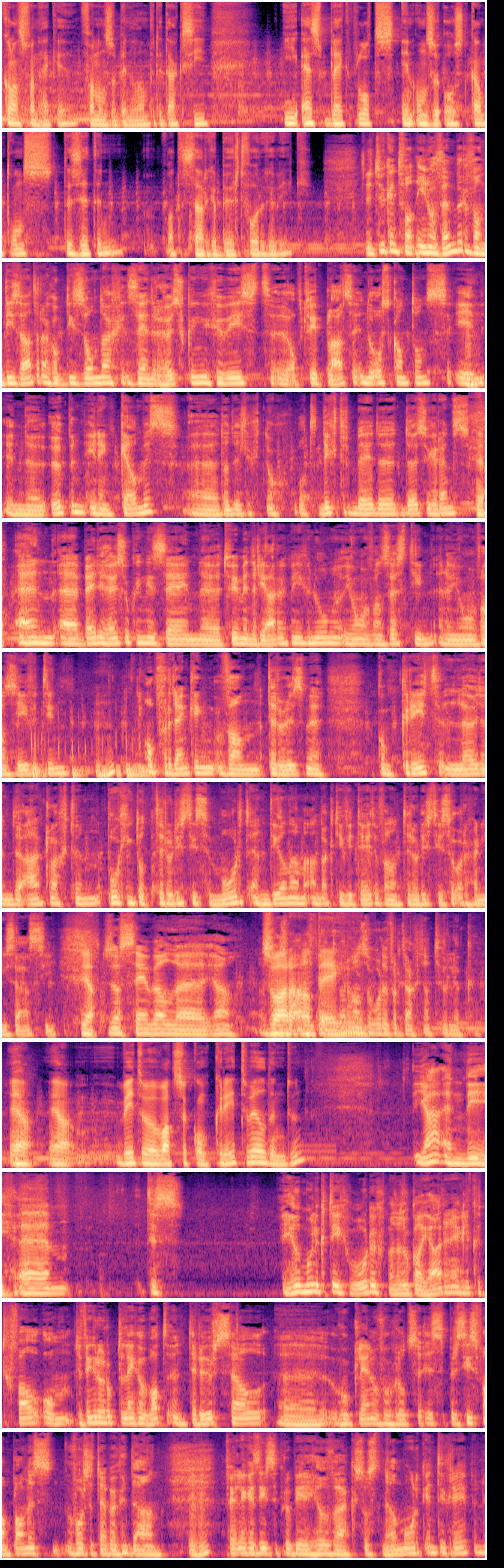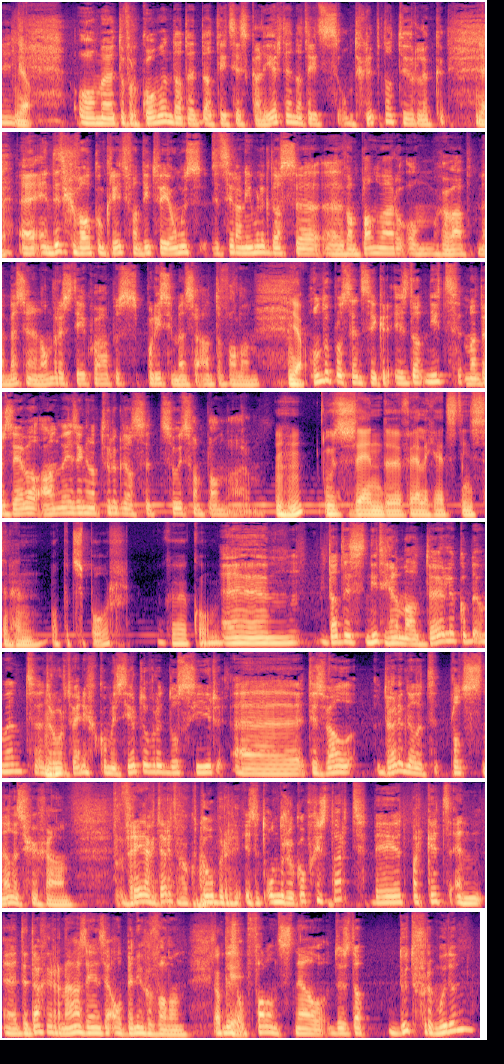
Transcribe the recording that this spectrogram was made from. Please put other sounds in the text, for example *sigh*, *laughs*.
Nicolas van Hekken van onze binnenlandredactie. IS blijkt plots in onze Oostkantons te zitten. Wat is daar gebeurd vorige week? In het weekend van 1 november, van die zaterdag op die zondag, zijn er huiszoekingen geweest uh, op twee plaatsen in de Oostkantons. Eén in uh, Eupen, één in Kelmis. Uh, dat ligt nog wat dichter bij de Duitse grens. Ja. En bij die huiszoekingen zijn twee minderjarigen meegenomen. Een jongen van 16 en een jongen van 17. Mm -hmm. Op verdenking van terrorisme concreet luidende aanklachten poging tot terroristische moord en deelname aan de activiteiten van een terroristische organisatie. Ja. Dus dat zijn wel uh, ja, zware aantijgingen. Waarvan ze worden verdacht natuurlijk. Ja, ja. Weten we wat ze concreet wilden doen? Ja en nee. Um, het is heel moeilijk tegenwoordig, maar dat is ook al jaren eigenlijk het geval, om de vinger erop te leggen wat een terreurcel, uh, hoe klein of hoe groot ze is, precies van plan is voor ze te hebben gedaan. Mm -hmm. Veiligheidsdiensten proberen heel vaak zo snel mogelijk in te grijpen. Ja. Om uh, te voorkomen dat, het, dat er iets escaleert en dat er iets ontglipt natuurlijk. Ja. Uh, in dit geval concreet van die twee jongens is het zeer aannemelijk dat ze van plan waren om gewapend met messen en andere steekwapens politiemensen aan te vallen. Ja. 100% zeker is dat niet, maar er zijn wel aanwijzingen natuurlijk dat ze het zoiets van plan waren. Mm -hmm. Hoe zijn de veiligheidsdiensten hen op het spoor gekomen? Um, dat is niet helemaal duidelijk op dit moment. Er wordt weinig gecommuniceerd over het dossier. Uh, het is wel duidelijk dat het plots snel is gegaan. Vrijdag 30 oktober is het onderzoek opgestart bij het parket en uh, de dag erna zijn ze al binnengevallen. Okay. Dus opvallend snel. Dus dat doet vermoeden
